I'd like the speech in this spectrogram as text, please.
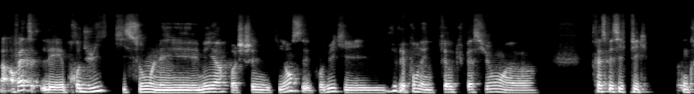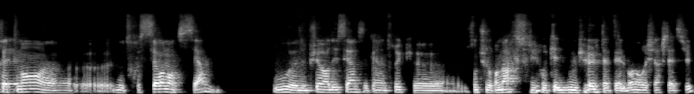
Bah, en fait, les produits qui sont les meilleurs pour aller chercher des nouveaux clients, c'est des produits qui répondent à une préoccupation euh, très spécifique. Concrètement, euh, notre sérum anti-cerne, euh, ne plus avoir des cernes, c'était un truc, euh, tu le remarques sur les requêtes Google, tu as tellement de recherche là-dessus.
